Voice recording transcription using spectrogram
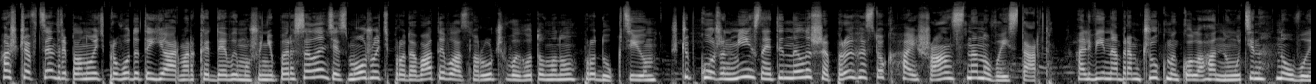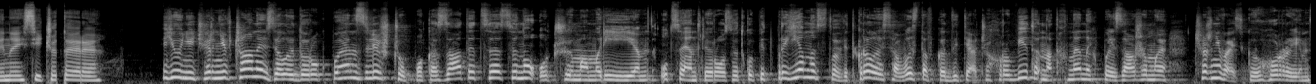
А ще в центрі планують проводити ярмарки, де вимушені переселенці зможуть продавати власноруч виготовлену продукцію, щоб кожен міг знайти не лише прихисток, а й шанс на новий старт. Альвіна Брамчук, Микола Ганутін. Новини Сі 4 Юні чернівчани взяли до рук пензлі, щоб показати Цецину очима мрії. У центрі розвитку підприємництва відкрилася виставка дитячих робіт, натхнених пейзажами Чернівецької гори.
